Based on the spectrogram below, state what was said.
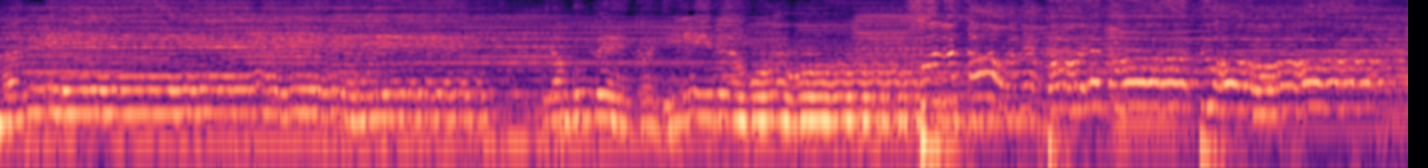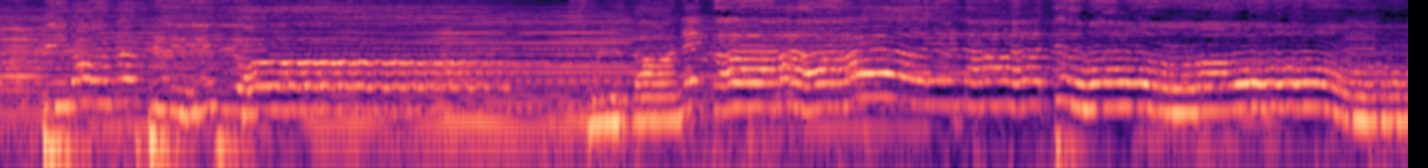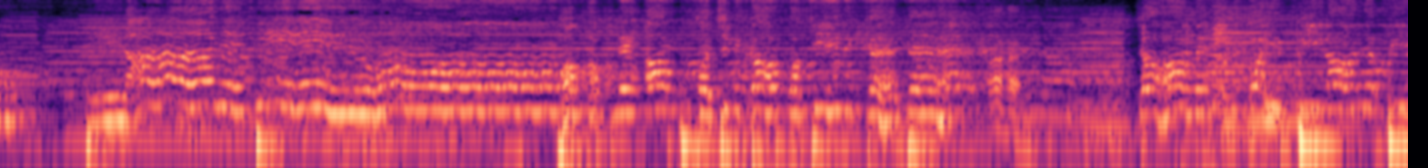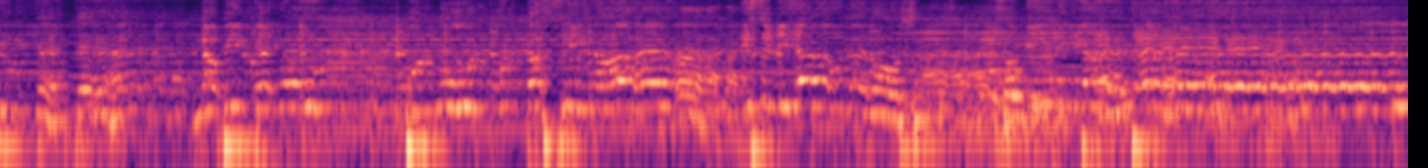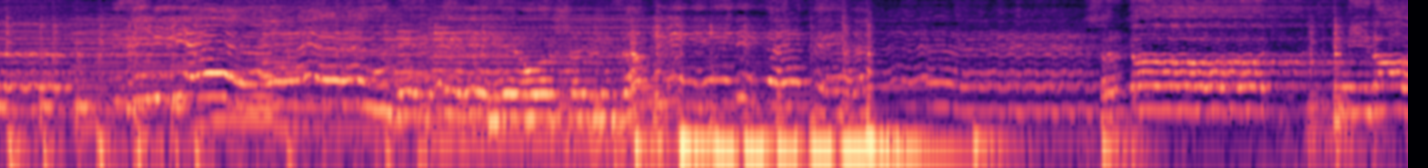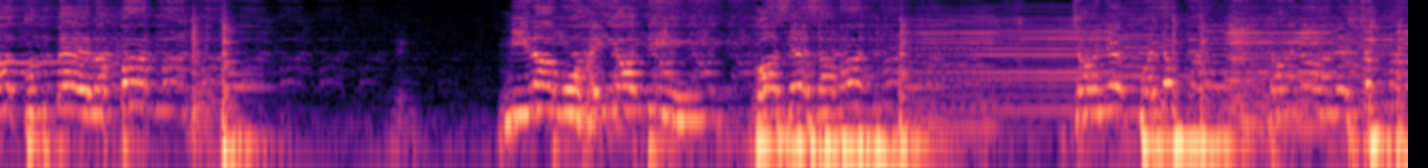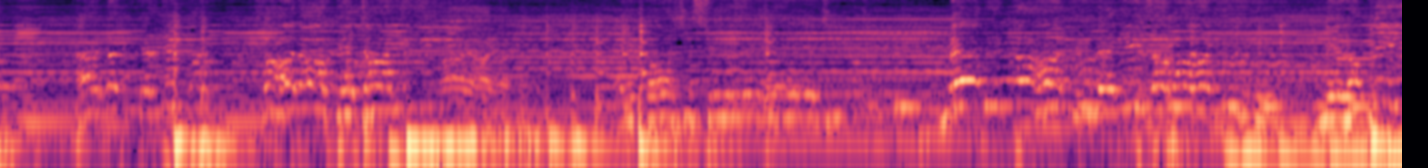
हरे। रब पे कदीर हो। सुल्तान कायनात हो। पीरान पीरियो सुलतान अपने आप को जिनका फकीर कहते हैं। जहाँ जहाँ में इनको ही पीरान पीर कहते हैं। नबी के नूर पुरनूर उनका सीना है। इसलिए उन्हें रोशन ज़मीन कहते हैं। इसलिए उन्हें it up.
